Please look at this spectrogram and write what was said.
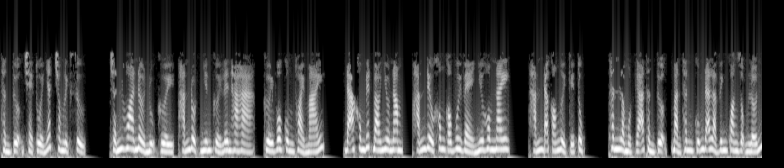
Thần tượng trẻ tuổi nhất trong lịch sử. Trấn Hoa nở nụ cười, hắn đột nhiên cười lên ha ha, cười vô cùng thoải mái. Đã không biết bao nhiêu năm, hắn đều không có vui vẻ như hôm nay. Hắn đã có người kế tục. Thân là một gã thần tượng, bản thân cũng đã là vinh quang rộng lớn.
